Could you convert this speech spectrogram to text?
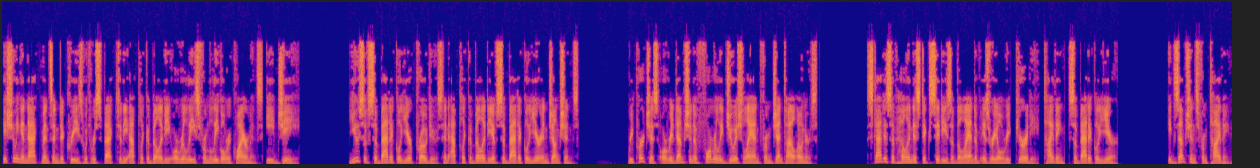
Issuing enactments and decrees with respect to the applicability or release from legal requirements, e.g. Use of sabbatical year produce and applicability of sabbatical year injunctions Repurchase or redemption of formerly Jewish land from Gentile owners Status of Hellenistic cities of the Land of Israel re, purity, tithing, sabbatical year. Exemptions from tithing.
